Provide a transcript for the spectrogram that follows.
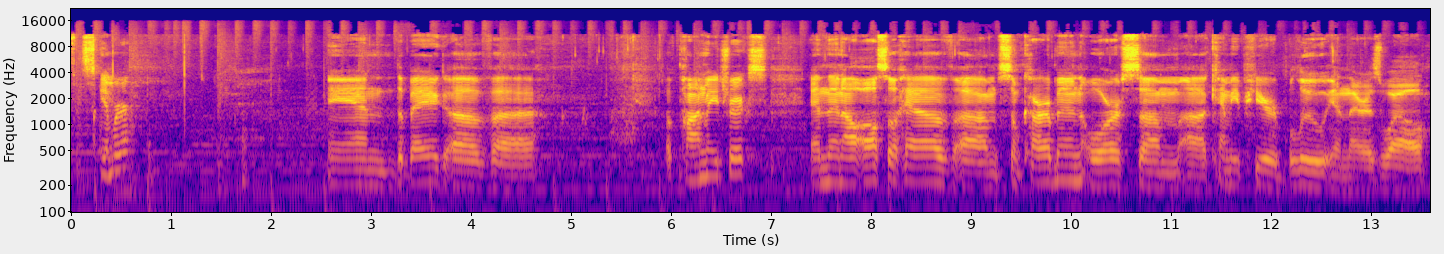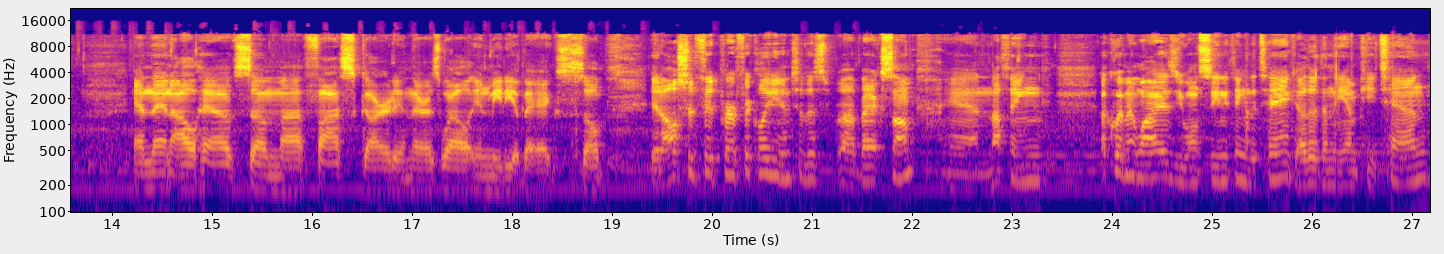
skimmer, and the bag of, uh, of Pond Matrix and then I'll also have um, some carbon or some uh, ChemiPure blue in there as well. And then I'll have some uh, Guard in there as well in media bags. So it all should fit perfectly into this uh, back sump and nothing equipment wise you won't see anything in the tank other than the MP10.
